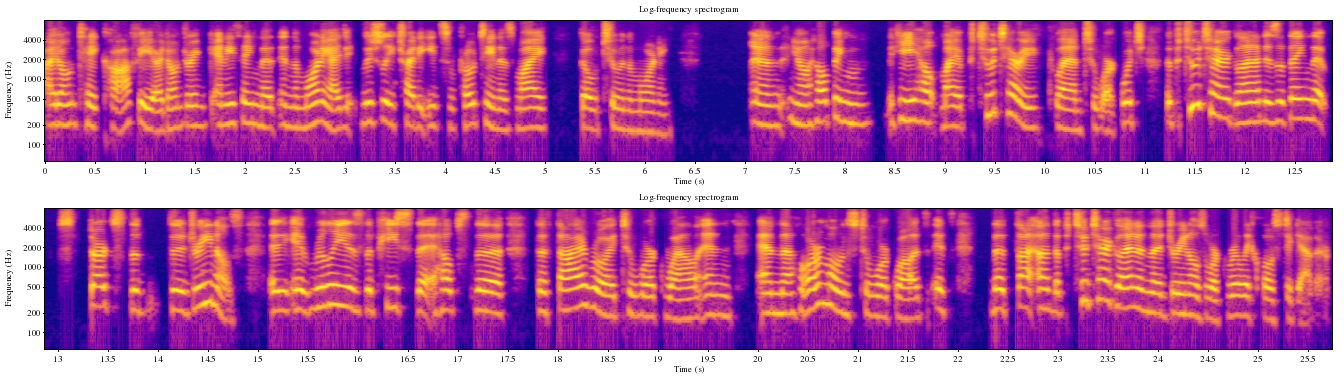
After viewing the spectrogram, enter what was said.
i don't take coffee. I don't drink anything that in the morning. I usually try to eat some protein as my go-to in the morning. And you know helping he helped my pituitary gland to work which the pituitary gland is the thing that starts the the adrenals. It, it, really is the piece that helps the the thyroid to work well and and the hormones to work well. It's it's the th- uh, the pituitary gland and the adrenals work really close together.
